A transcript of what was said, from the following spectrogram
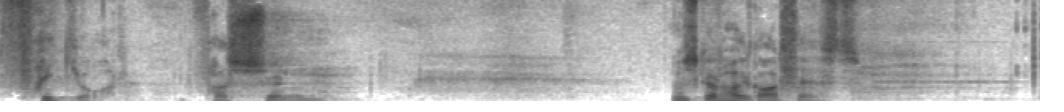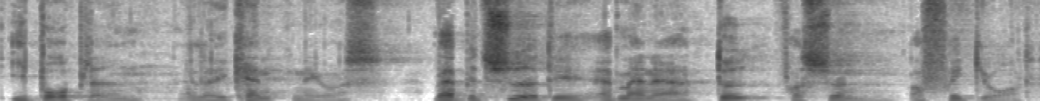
Frigjort fra synden. Nu skal du holde godt fast i bordpladen, eller i kanten, ikke også? Hvad betyder det, at man er død fra synden og frigjort?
